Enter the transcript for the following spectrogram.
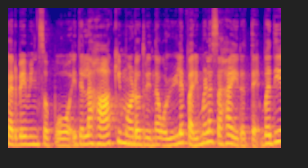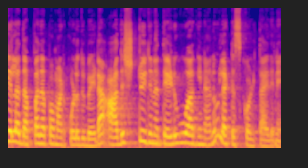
ಕರಿಬೇವಿನ ಸೊಪ್ಪು ಇದೆಲ್ಲ ಹಾಕಿ ಮಾಡೋದ್ರಿಂದ ಒಳ್ಳೆ ಪರಿಮಳ ಸಹ ಇರುತ್ತೆ. ಬದಿಯೆಲ್ಲ ದಪ್ಪ ದಪ್ಪ ಮಾಡ್ಕೊಳ್ಳೋದು ಬೇಡ. ಆದಷ್ಟು ಇದನ್ನು ತೆಳುವಾಗಿ ನಾನು ಲಟ್ಟಿಸ್ಕೊಳ್ತಾ ಇದ್ದೇನೆ.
